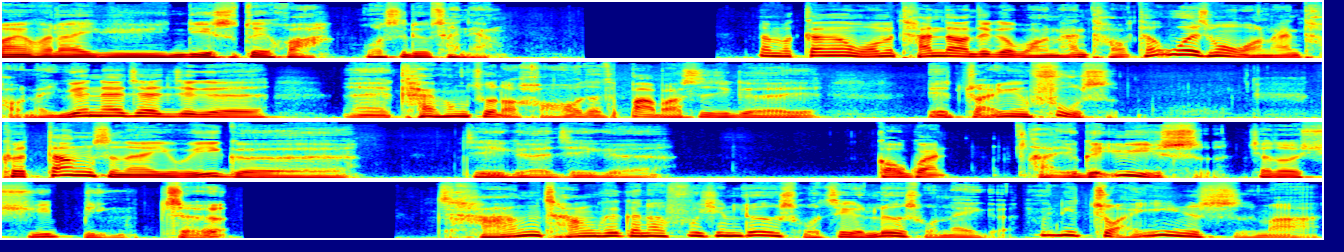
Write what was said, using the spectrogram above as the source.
欢迎回来与历史对话，我是刘灿良。那么刚刚我们谈到这个往南逃，他为什么往南逃呢？原来在这个呃开封做的好好的，他爸爸是一个呃转运副使，可当时呢有一个这个这个高官啊，有个御史叫做徐秉哲，常常会跟他父亲勒索这个勒索那个，因为你转运使嘛，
